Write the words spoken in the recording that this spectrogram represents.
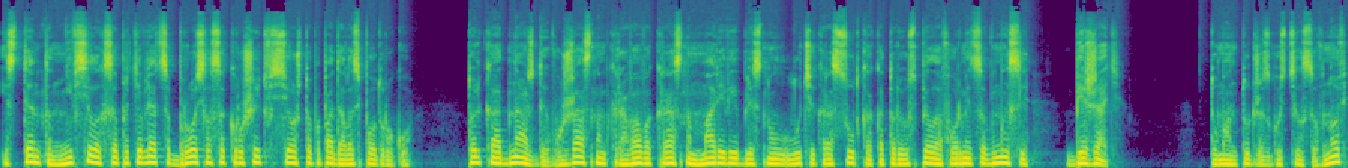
и Стентон, не в силах сопротивляться, бросился крушить все, что попадалось под руку. Только однажды в ужасном кроваво-красном мареве блеснул лучик рассудка, который успел оформиться в мысль Бежать! Туман тут же сгустился вновь,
